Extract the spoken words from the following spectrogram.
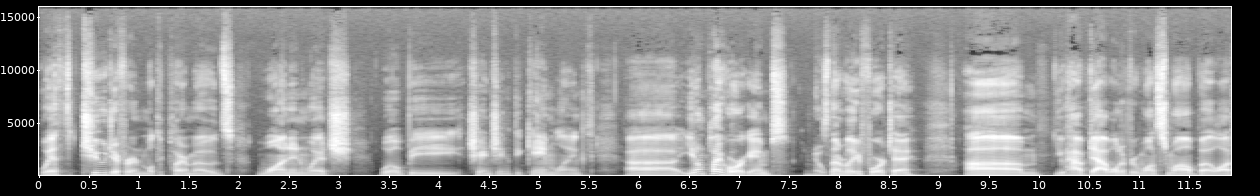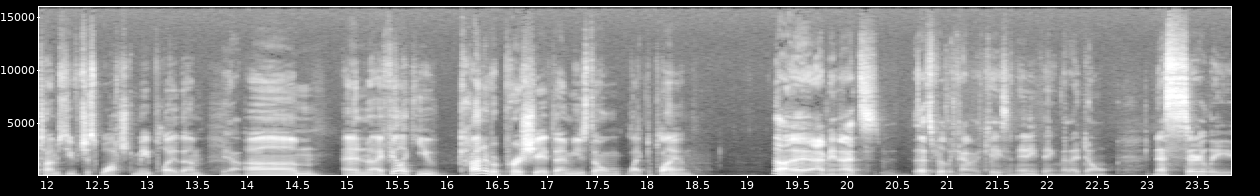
with two different multiplayer modes. One in which will be changing the game length. Uh, you don't play horror games. Nope. It's not really your forte. Um, you have dabbled every once in a while, but a lot of times you've just watched me play them. Yeah. Um, and I feel like you kind of appreciate them. You just don't like to play them. No, I, I mean that's that's really kind of the case in anything that I don't necessarily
